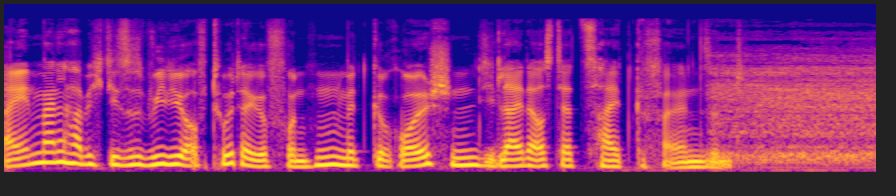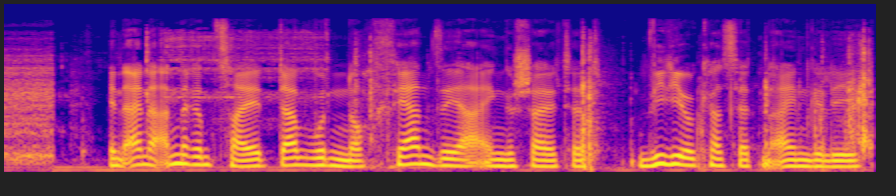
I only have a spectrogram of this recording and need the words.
Einmal habe ich dieses Video auf Twitter gefunden mit Geräuschen, die leider aus der Zeit gefallen sind. In einer anderen Zeit, da wurden noch Fernseher eingeschaltet, Videokassetten eingelegt,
